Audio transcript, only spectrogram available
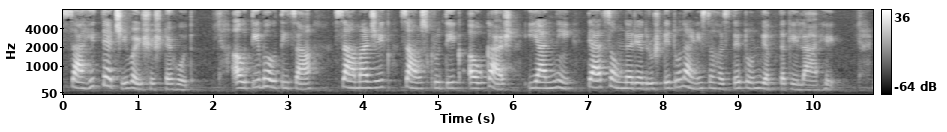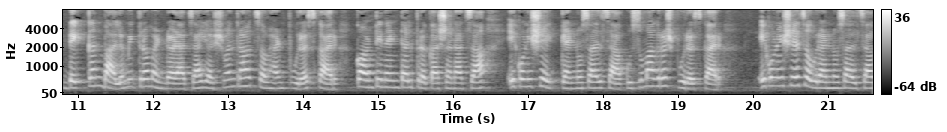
साहित्याची वैशिष्ट्ये होत. अवतीभवतीचा सामाजिक सांस्कृतिक अवकाश यांनी त्याच सौंदर्यदृष्टीतून आणि सहजतेतून व्यक्त केला आहे. डेक्कन बालमित्र मंडळाचा यशवंतराव चव्हाण पुरस्कार कॉन्टिनेंटल प्रकाशनाचा एकोणीसशे एक्क्याण्णव सालचा कुसुमाग्रज पुरस्कार एकोणीसशे चौऱ्याण्णव सालचा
